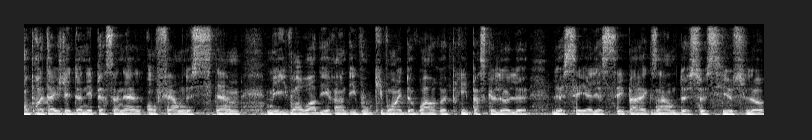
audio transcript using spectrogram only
On protège les données personnelles, on ferme le système, mais il va y avoir des rendez-vous qui vont être devoir repris parce que là, le, le CLSC, par exemple, de ce CIUS-là,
